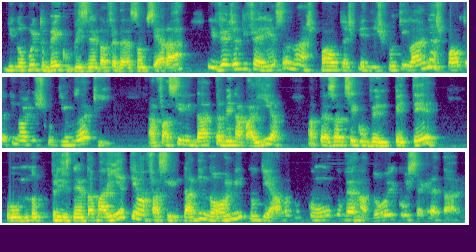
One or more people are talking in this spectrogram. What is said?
me muito bem com o presidente da Federação do Ceará e vejo a diferença nas pautas que ele discute lá e nas pautas que nós discutimos aqui. A facilidade também na Bahia, apesar de ser governo PT, o presidente da Bahia tem uma facilidade enorme no diálogo com o governador e com o secretário.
